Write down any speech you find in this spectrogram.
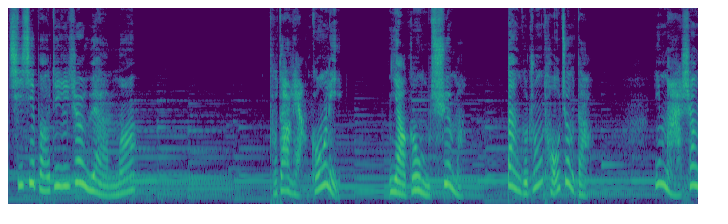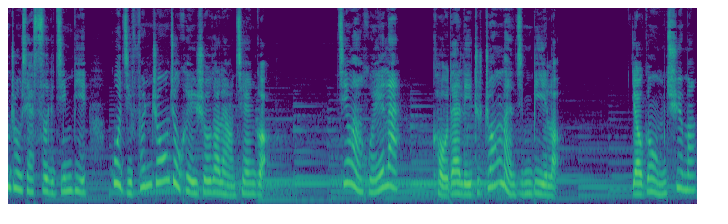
奇迹宝地离这儿远吗？不到两公里。你要跟我们去吗？半个钟头就到。你马上种下四个金币，过几分钟就可以收到两千个。今晚回来，口袋里就装满金币了。要跟我们去吗？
